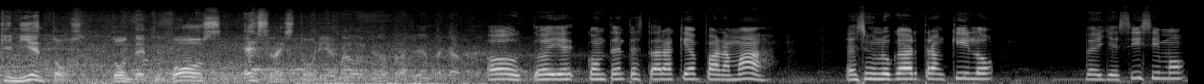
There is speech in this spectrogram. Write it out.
500, donde tu voz es la historia. Oh, estoy contento de estar aquí en Panamá. Es un lugar tranquilo, bellísimo,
